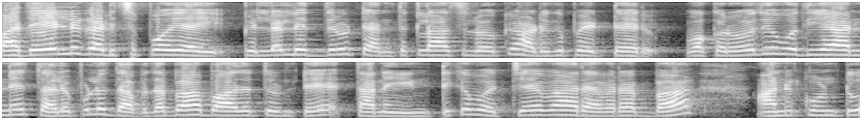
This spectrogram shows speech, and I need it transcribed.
పదేళ్ళు గడిచిపోయాయి. పిల్లలిద్దరూ టెన్త్ క్లాసులోకి అడుగుపెట్టారు ఒకరోజు ఉదయాన్నే తలుపులు దబదబా బాదుతుంటే తన ఇంటికి వచ్చేవారెవరబ్బా అనుకుంటూ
